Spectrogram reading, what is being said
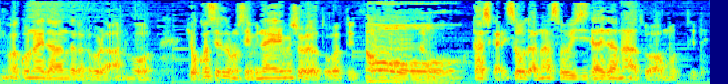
まあ、この間、だからほら、あの、評価制度のセミナーやりましょうよとかって言って、おー。確かにそうだな、そういう時代だなとは思ってて。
